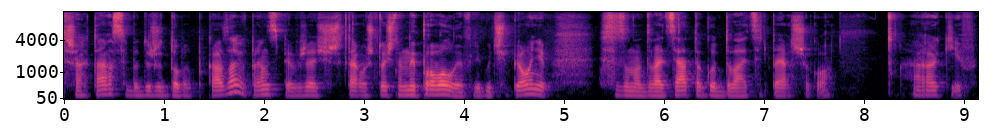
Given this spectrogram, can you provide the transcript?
Шахтар себе дуже добре показав. І, в принципі, вже Шахтар уж точно не провалив Лігу Чемпіонів сезону 20-21 років.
